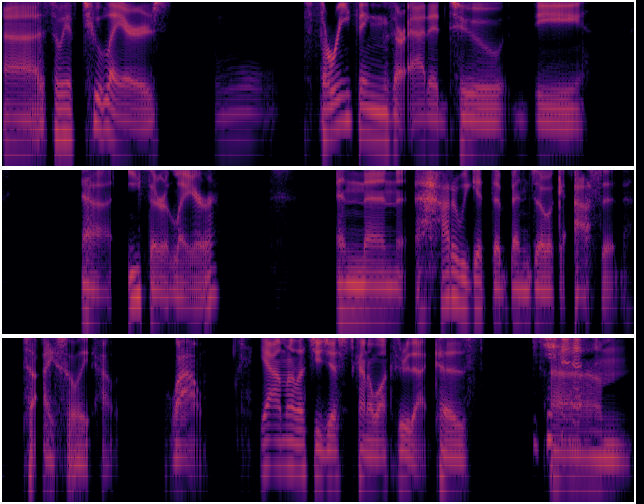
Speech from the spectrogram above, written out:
Uh, so we have two layers. Three things are added to the uh, ether layer. And then how do we get the benzoic acid to isolate out? Wow. Yeah, I'm going to let you just kind of walk through that because yeah. um,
